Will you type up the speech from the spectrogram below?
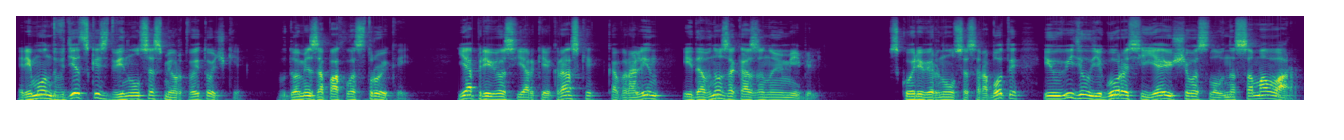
Ремонт в детской сдвинулся с мертвой точки. В доме запахло стройкой. Я привез яркие краски, ковролин и давно заказанную мебель. Вскоре вернулся с работы и увидел Егора сияющего словно самовар.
